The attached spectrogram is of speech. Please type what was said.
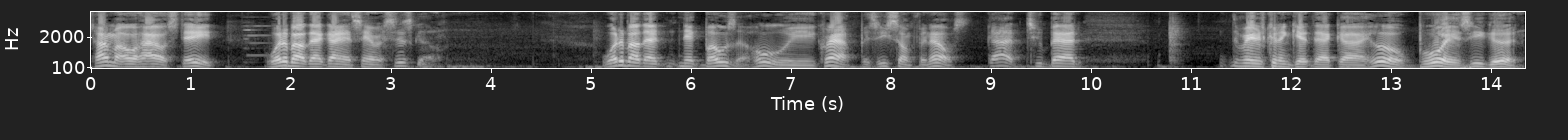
Talking about Ohio State, what about that guy in San Francisco? What about that Nick Bosa? Holy crap, is he something else? God, too bad the Raiders couldn't get that guy. Oh boy, is he good.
